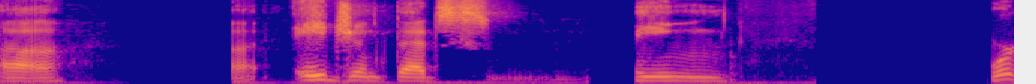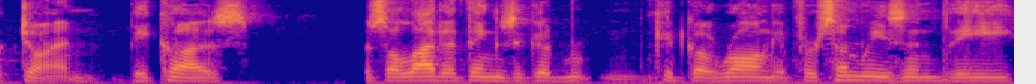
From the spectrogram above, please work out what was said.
uh, uh, agent that's being worked on because there's a lot of things that could could go wrong if for some reason the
